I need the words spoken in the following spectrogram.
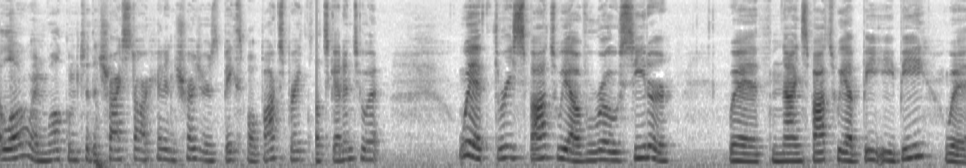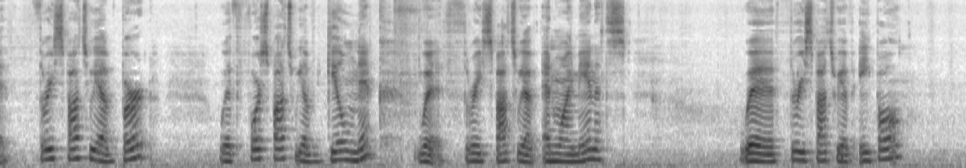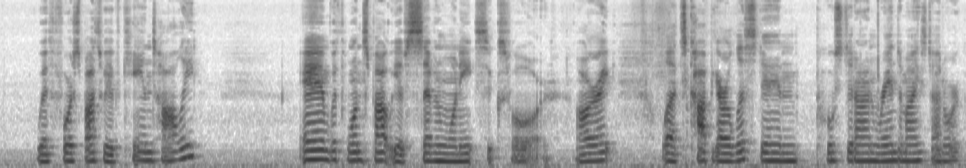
Hello and welcome to the TriStar Hidden Treasures Baseball Box Break. Let's get into it. With three spots, we have Rose Cedar. With nine spots, we have BEB. With three spots, we have Burt. With four spots, we have Gil Nick. With three spots, we have NY Mammoths. With three spots, we have 8 Ball. With four spots, we have Holly. And with one spot, we have 71864. Alright, let's copy our list and post it on randomize.org.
